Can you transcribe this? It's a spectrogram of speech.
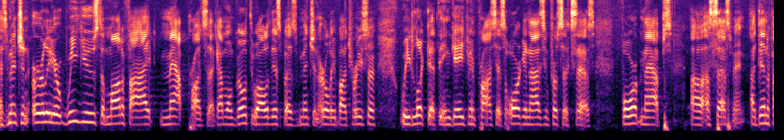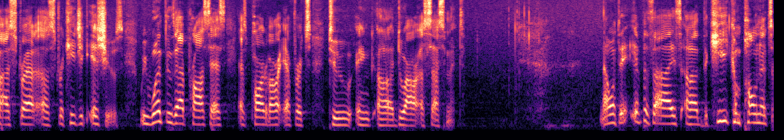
As mentioned earlier, we use the modified MAPP project. I won't go through all of this, but as mentioned earlier by Teresa, we looked at the engagement process, organizing for success, four MAPP uh, assessment, identify strat uh, strategic issues. We went through that process as part of our efforts to uh, do our assessment. Now, I want to emphasize uh, the key components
